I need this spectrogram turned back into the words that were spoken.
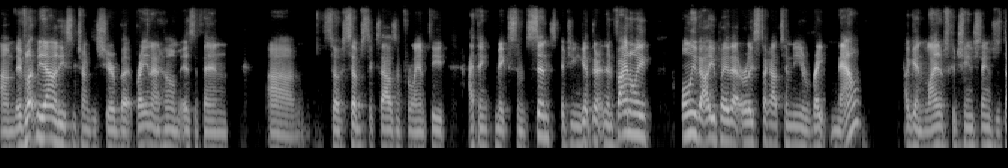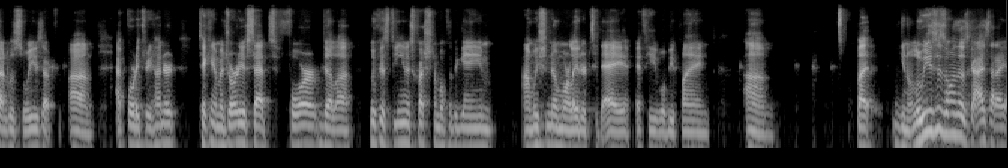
Um, they've let me down a decent chunk this year, but Brighton at home is a thing. Um, so sub six thousand for Lamptey. I think makes some sense if you can get there. And then finally, only value play that really stuck out to me right now. Again, lineups could change things. Was Douglas Luiz at um, at 4,300, taking a majority of sets for Villa. Lucas Digne is questionable for the game. Um, we should know more later today if he will be playing. Um, but you know, Luiz is one of those guys that I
